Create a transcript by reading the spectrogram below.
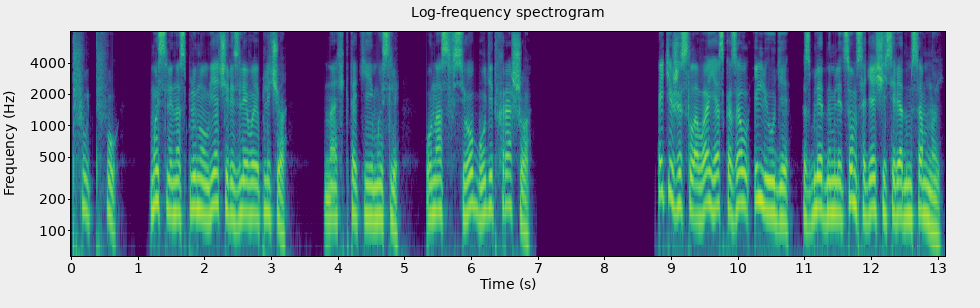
Тфу, тфу. Мысленно сплюнул я через левое плечо. Нафиг такие мысли. У нас все будет хорошо. Эти же слова я сказал и Люде, с бледным лицом садящейся рядом со мной.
